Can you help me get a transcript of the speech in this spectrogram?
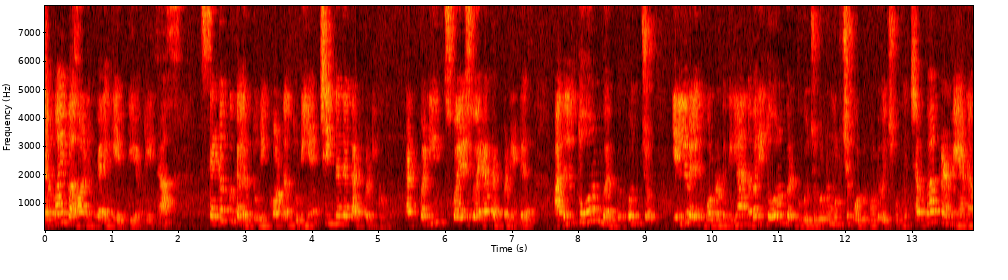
செவ்வாய் பகவானுக்கு விளக்கு எப்படி அப்படின்னா செகப்பு கலர் துணி காட்டன் துணியை சின்னதாக கட் பண்ணிக்கோங்க. கட் பண்ணி ஸ்கொயர் ஸ்கொயராக கட் பண்ணிட்டு அதுல தோரம் பருப்பு கொஞ்சம் எள்ளு விளக்கு போடுறோம் பார்த்தீங்களா அந்த மாதிரி தோரம் பருப்பு கொஞ்சம் போட்டு முடிச்சு போட்டு போட்டு வச்சுக்கோங்க. செவ்வாய்க்கிழமையானா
